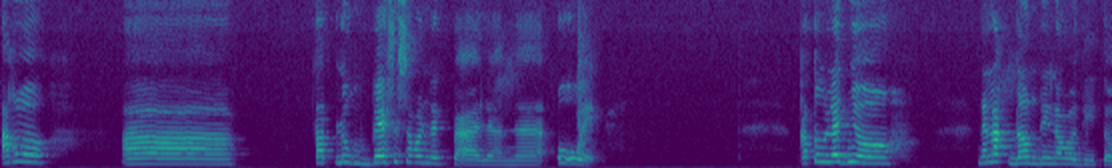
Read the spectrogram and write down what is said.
Ako, ah, tatlong beses ako nagpaalam na uuwi. Katulad nyo, na-lockdown din ako dito.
